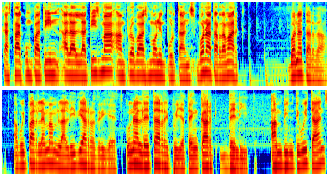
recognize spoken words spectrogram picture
que està competint a l'atletisme en proves molt importants. Bona tarda, Marc. Bona tarda. Avui parlem amb la Lídia Rodríguez, una atleta ripolletenca d'elit. Amb 28 anys,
